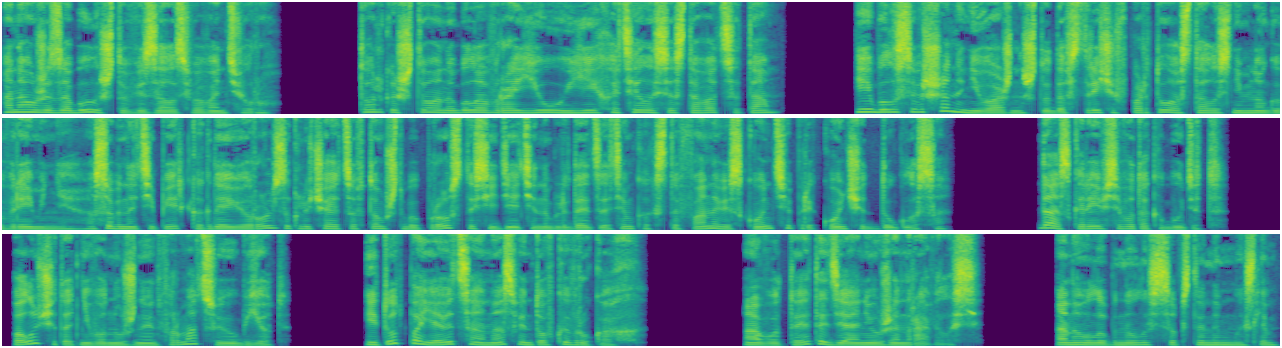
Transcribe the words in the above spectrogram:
Она уже забыла, что ввязалась в авантюру. Только что она была в раю, и ей хотелось оставаться там. Ей было совершенно неважно, что до встречи в порту осталось немного времени, особенно теперь, когда ее роль заключается в том, чтобы просто сидеть и наблюдать за тем, как Стефано Висконти прикончит Дугласа. Да, скорее всего, так и будет. Получит от него нужную информацию и убьет. И тут появится она с винтовкой в руках. А вот это Диане уже нравилось. Она улыбнулась собственным мыслям.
